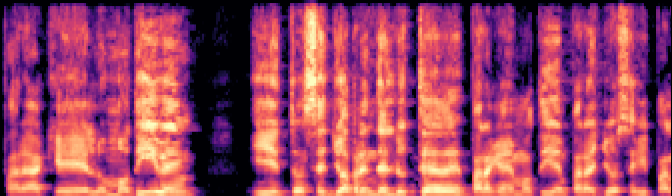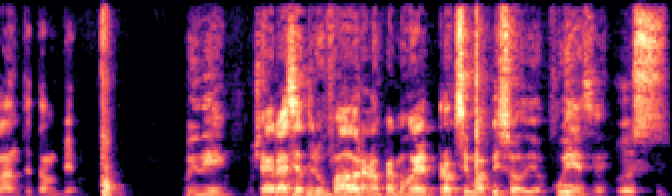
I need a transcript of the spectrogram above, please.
para que los motiven y entonces yo aprender de ustedes para que me motiven, para yo seguir para adelante también. Muy bien. Muchas gracias, triunfadores. Nos vemos en el próximo episodio. Cuídense. Pues.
